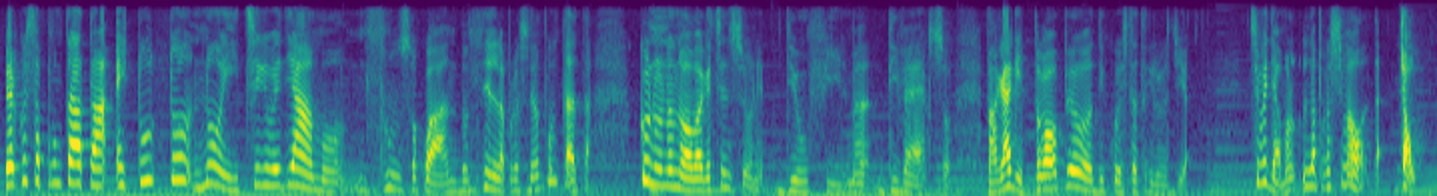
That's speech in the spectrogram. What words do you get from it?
Per questa puntata è tutto, noi ci rivediamo non so quando, nella prossima puntata, con una nuova recensione di un film diverso, magari proprio di questa trilogia. Ci vediamo la prossima volta, ciao!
